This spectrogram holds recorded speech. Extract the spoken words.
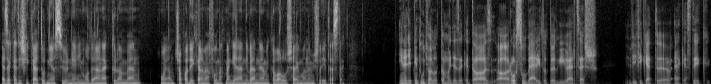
Ezeket is ki kell tudnia szűrni egy modellnek, különben olyan csapadékelemek fognak megjelenni benne, amik a valóságban nem is léteztek. Én egyébként úgy hallottam, hogy ezeket az, a rosszul beállított 5 GHz-es wifi-ket elkezdték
